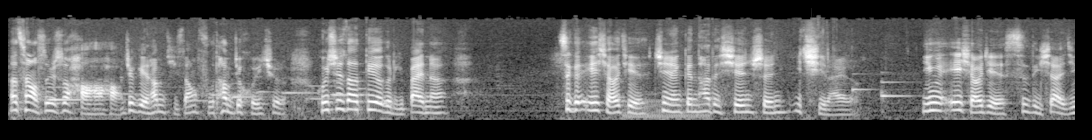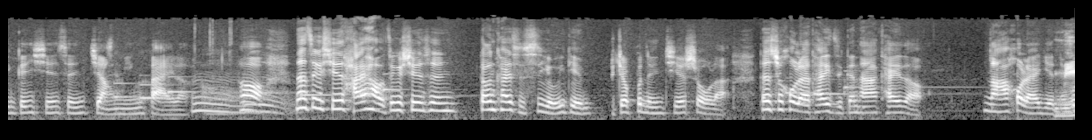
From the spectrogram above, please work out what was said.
那陈老师就说：“好好好，就给他们几张符，他们就回去了。回去到第二个礼拜呢，这个 A 小姐竟然跟她的先生一起来了。”因为 A 小姐私底下已经跟先生讲明白了，嗯，哦，那这个先还好，这个先生刚开始是有一点比较不能接受了，但是后来他一直跟他开导，那他后来也能够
